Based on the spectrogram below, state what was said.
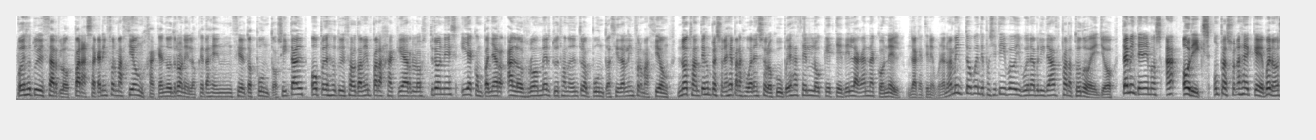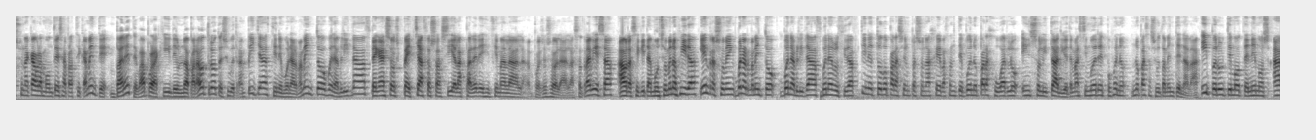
Puedes utilizarlo para sacar información hackeando drones, los quedas en ciertos puntos y tal, o puedes utilizarlo también para hackear los drones y acompañar a los roamers tú estando dentro de puntos, así darle información. No obstante, es un personaje para jugar en solo Puedes hacer lo que te dé la gana con él, ya que tiene buen armamento, buen dispositivo y buena habilidad para todo ello. También tenemos a Oryx, un personaje que, bueno, es una cabra montesa prácticamente, ¿vale? Te va por aquí de un lado para otro, te sube trampillas, tiene buen armamento, buena habilidad, pega esos pechazos así a las paredes y encima la, pues eso, las atraviesa. Ahora se quita mucho menos vida y en resumen, buen armamento, buena habilidad, buena velocidad, tiene todo para ser un personaje bastante bueno para jugarlo en solitario. Además, si mueres, pues bueno, no pasa absolutamente nada. Y por último tenemos a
